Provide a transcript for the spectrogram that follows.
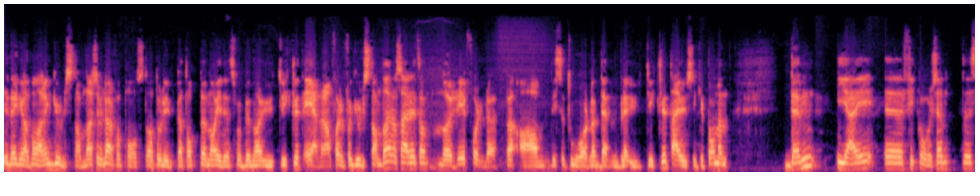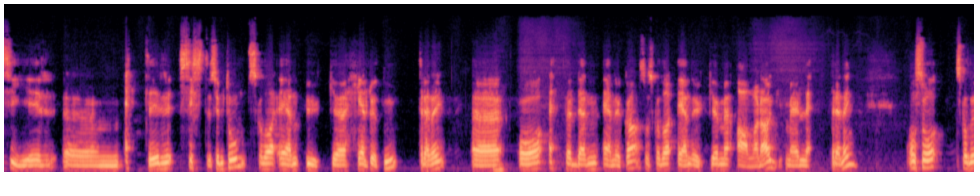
I den grad man har en gullstandard, så vil jeg i hvert fall påstå at Olympiatoppen og Idrettsforbundet har utviklet en eller annen form for gullstandard. Og så er det litt sånn, Når i forløpet av disse to årene den ble utviklet, er jeg usikker på. Men den jeg eh, fikk oversendt, eh, sier eh, etter siste symptom skal du ha en uke helt uten trening. Eh, og etter den ene uka så skal du ha en uke med annenhver dag med lett trening. Og så skal du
